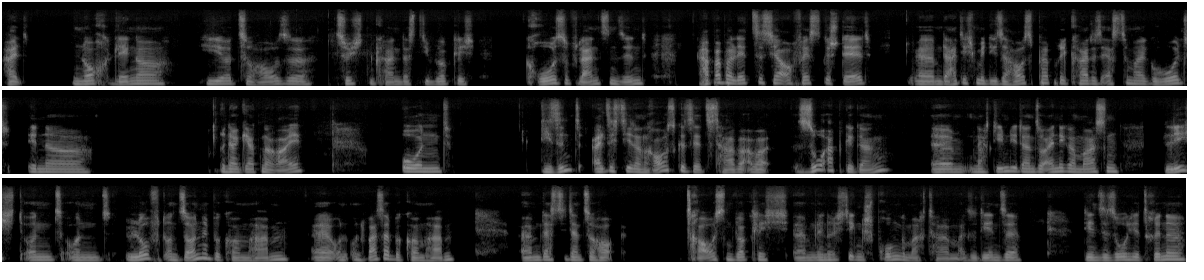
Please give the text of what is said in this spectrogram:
halt noch länger hier zu Hause züchten kann, dass die wirklich große Pflanzen sind. Habe aber letztes Jahr auch festgestellt, ähm, da hatte ich mir diese Hauspaprika das 1. Mal geholt in 'ner in 'ner Gärtnerei. Und die sind, als ich die dann rausgesetzt habe, aber so abgegangen, ähm, nachdem die dann so einigermaßen Licht und und Luft und Sonne bekommen haben, äh, und und Wasser bekommen haben, ähm, dass die dann zu draußen wirklich, ähm, 'nen richtigen Sprung gemacht haben, also den sie den sie so hier drinnen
